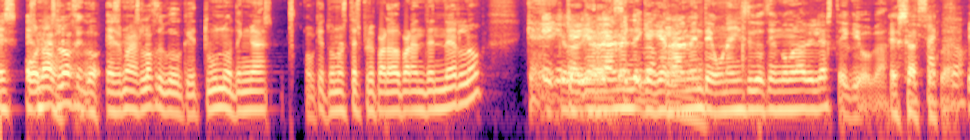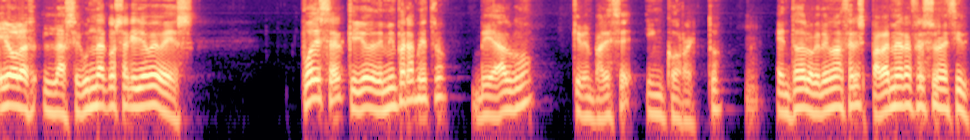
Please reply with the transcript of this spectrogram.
Es, es ¿O más no? lógico, es más lógico que tú no tengas, o que tú no estés preparado para entenderlo, que, Que- que- que realmente, que- realmente una institución como la Biblia esté equivocada. Exacto. Exacto. Y luego la, la segunda cosa que yo veo es, puede ser que yo desde mi parámetro vea algo que me parece incorrecto. Mm. Entonces lo que tengo que hacer es pararme a reflexionar y decir,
